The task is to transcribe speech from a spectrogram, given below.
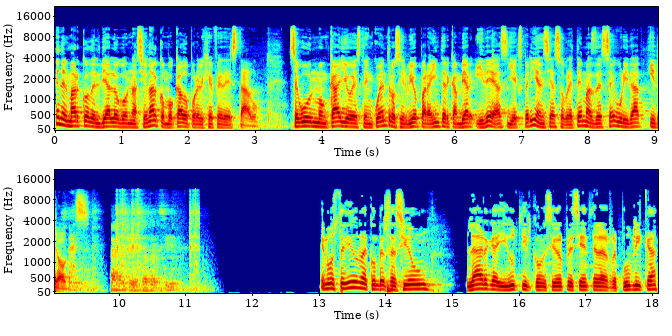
en el marco del diálogo nacional convocado por el jefe de Estado. Según Moncayo, este encuentro sirvió para intercambiar ideas y experiencias sobre temas de seguridad y drogas. Hemos tenido una conversación larga y útil con el señor presidente de la República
